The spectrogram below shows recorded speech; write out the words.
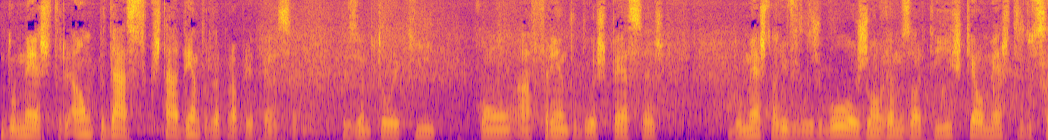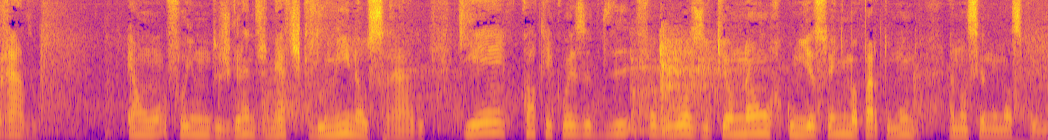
do mestre, há um pedaço que está dentro da própria peça. Por exemplo, estou aqui com à frente duas peças do mestre Orives de Lisboa, João Ramos Ortiz, que é o mestre do Cerrado. É um, foi um dos grandes mestres que domina o Cerrado, que é qualquer coisa de fabuloso que eu não reconheço em nenhuma parte do mundo, a não ser no nosso país.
